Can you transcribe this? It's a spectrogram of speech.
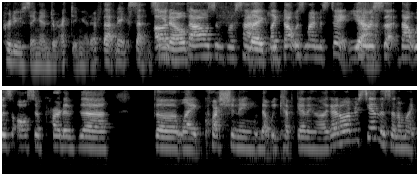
producing and directing it if that makes sense you know? thousand percent. Like like that was my mistake. Yeah. was that, that was also part of the the like questioning that we kept getting like i don't understand this and i'm like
